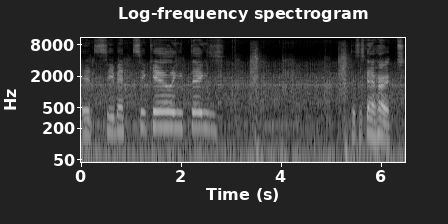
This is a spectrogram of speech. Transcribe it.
Itsy bitsy killing things. This is gonna hurt.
